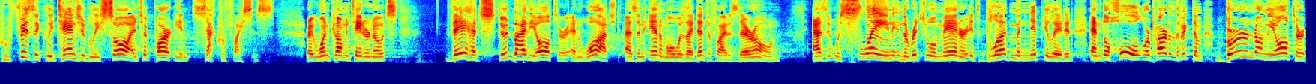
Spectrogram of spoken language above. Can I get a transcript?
who physically, tangibly saw and took part in sacrifices. Right? One commentator notes, they had stood by the altar and watched as an animal was identified as their own, as it was slain in the ritual manner, its blood manipulated, and the whole or part of the victim burned on the altar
